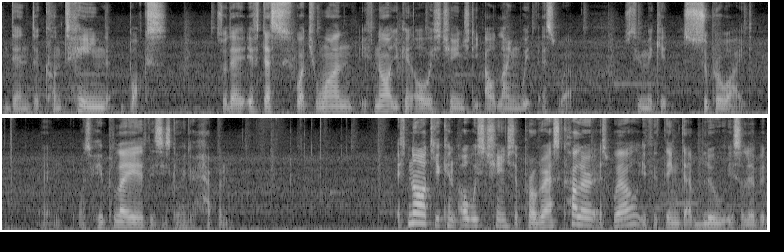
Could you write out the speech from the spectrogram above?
than the contained box. So that if that's what you want if not you can always change the outline width as well to make it super wide. And once you hit play this is going to happen. If not you can always change the progress color as well if you think that blue is a little bit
